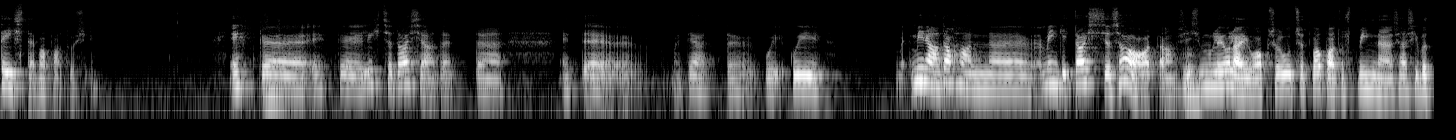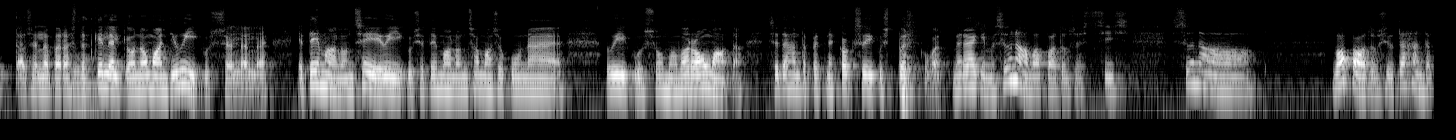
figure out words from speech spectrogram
teiste vabadusi. ehk, ehk lihtsad asjad, et, et ma ei tea, et kui, kui mina tahan mingit asja saada, siis mm. mul ei ole ju absoluutset vabadust minna ja see asi võtta, sellepärast et kellelgi on omandiõigus sellele ja temal on see õigus ja temal on samasugune õigus oma vara omada. see tähendab, et need kaks õigust põrkuvad. me räägime sõnavabadusest, siis sõnavabadus ju tähendab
